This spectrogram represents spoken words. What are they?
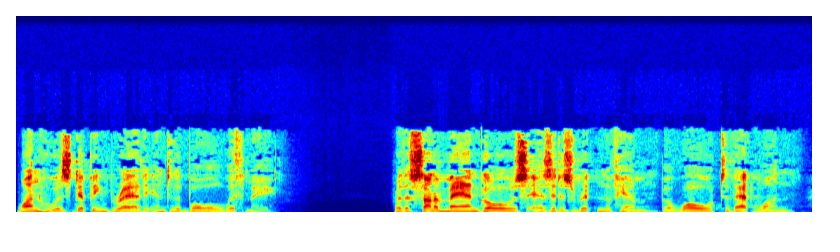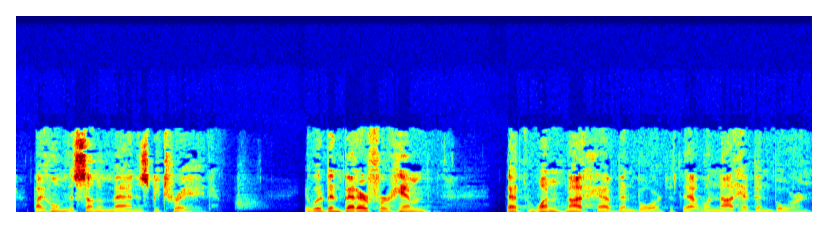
one who is dipping bread into the bowl with me. For the Son of Man goes as it is written of him, but woe to that one by whom the Son of Man is betrayed. It would have been better for him that one not have been born, that that one not have been born.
